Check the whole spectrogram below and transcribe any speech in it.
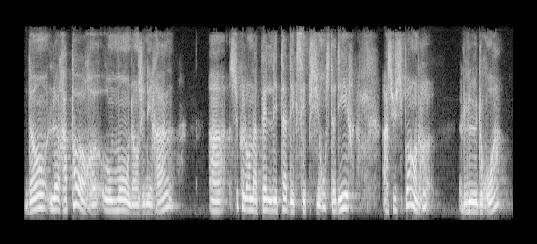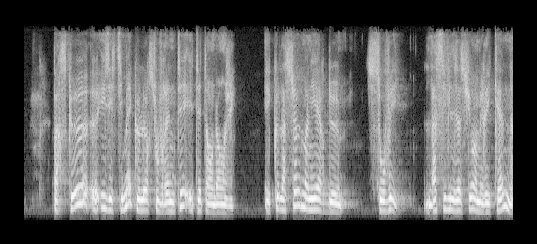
dans leur rapport au monde en général à ce que l'on appelle l'état d'exception, c'est-à-dire à suspendre le droit parce que ils estimaient que leur souveraineté était en danger et que la seule manière de sauver la civilisation américaine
